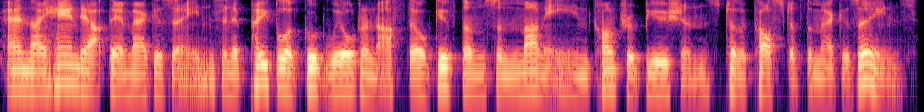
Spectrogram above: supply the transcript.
and they hand out their magazines and if people are good-willed enough they'll give them some money in contributions to the cost of the magazines.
